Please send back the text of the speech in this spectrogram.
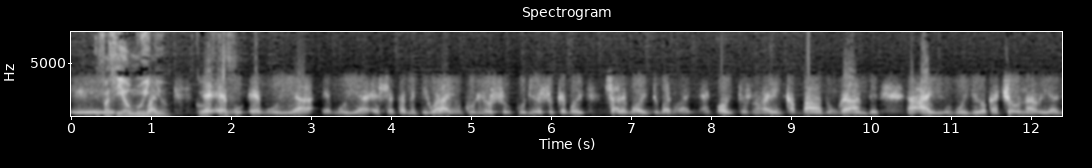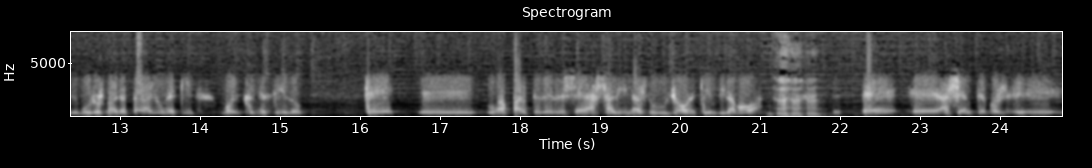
eh, facía o muiño e, e, e muía, e muía exactamente igual. Hai un curioso, curioso que moi, sale moito, bueno, hai, hai moitos, non? Hai encampado, un grande, hai o muiño do Cachona, Ría de Muros, non? Pero hai un aquí moi coñecido que eh, unha parte deles é as Salinas do Ulló, aquí en Vilaboa. Ajá, ajá. E eh, a xente pois, eh,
